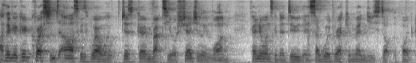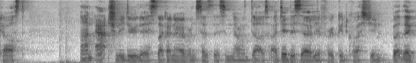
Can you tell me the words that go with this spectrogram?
I think a good question to ask as well, just going back to your scheduling one, if anyone's going to do this, I would recommend you stop the podcast and actually do this. Like I know everyone says this and no one does. I did this earlier for a good question, but the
